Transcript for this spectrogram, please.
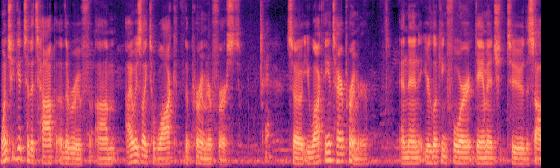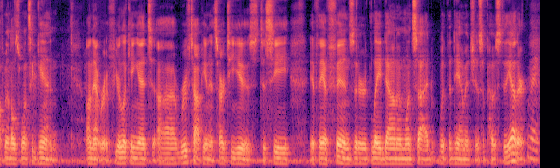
once you get to the top of the roof, um, I always like to walk the perimeter first. Okay. So you walk the entire perimeter, and then you're looking for damage to the soft metals once again on that roof. You're looking at uh, rooftop units, RTUs, to see if they have fins that are laid down on one side with the damage as opposed to the other. Right.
